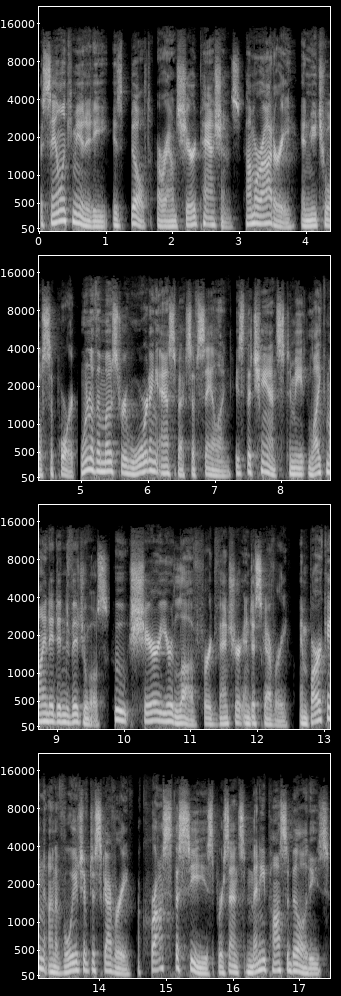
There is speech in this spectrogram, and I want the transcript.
The sailing community is built around shared passions, camaraderie, and mutual support. One of the most rewarding aspects of sailing is the chance to meet like-minded individuals who share your love for adventure adventure and discovery. Embarking on a voyage of discovery across the seas presents many possibilities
